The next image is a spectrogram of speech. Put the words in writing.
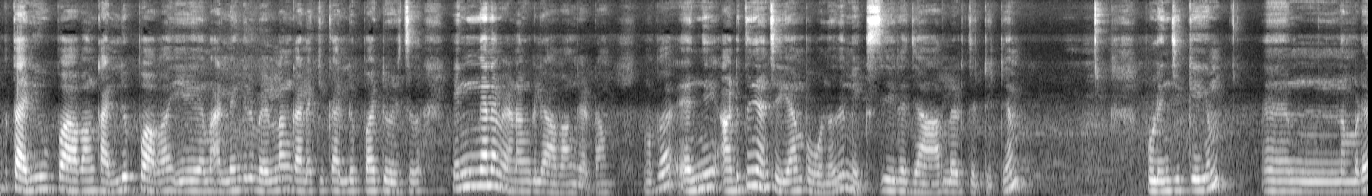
അപ്പോൾ തരി ഉപ്പാവാം കല്ലുപ്പാവാം അല്ലെങ്കിൽ വെള്ളം കലക്കി കല്ലുപ്പായിട്ട് ഒഴിച്ചത് എങ്ങനെ വേണമെങ്കിലും ആവാം കേട്ടോ. അപ്പോൾ ഇനി അടുത്ത് ഞാൻ ചെയ്യാൻ പോകുന്നത് മിക്സിയിലെ ജാറിലെടുത്തിട്ടിട്ട് പുളിഞ്ചിക്കയും നമ്മുടെ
